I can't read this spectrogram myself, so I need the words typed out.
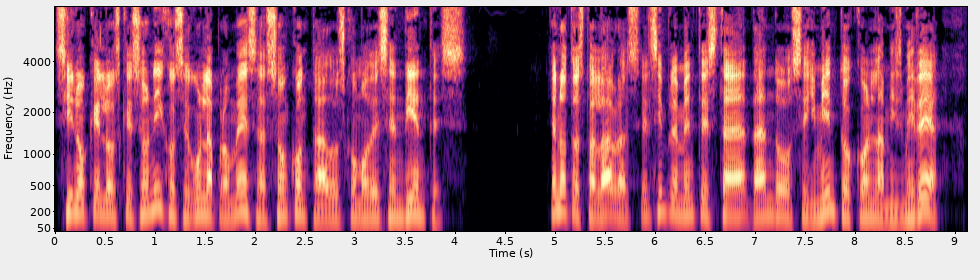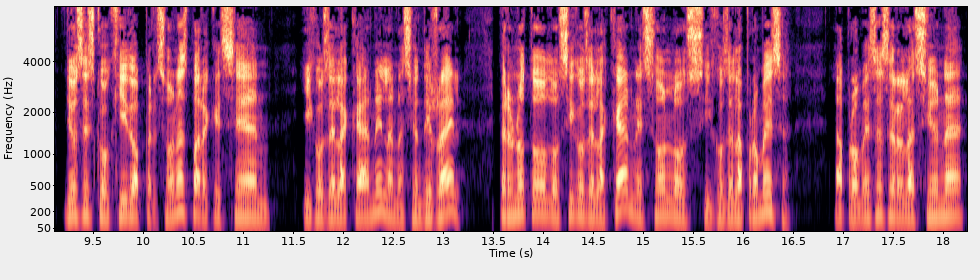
sino que los que son hijos según la promesa son contados como descendientes. En otras palabras, él simplemente está dando seguimiento con la misma idea. Dios ha escogido a personas para que sean hijos de la carne en la nación de Israel, pero no todos los hijos de la carne son los hijos de la promesa. La promesa se relaciona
